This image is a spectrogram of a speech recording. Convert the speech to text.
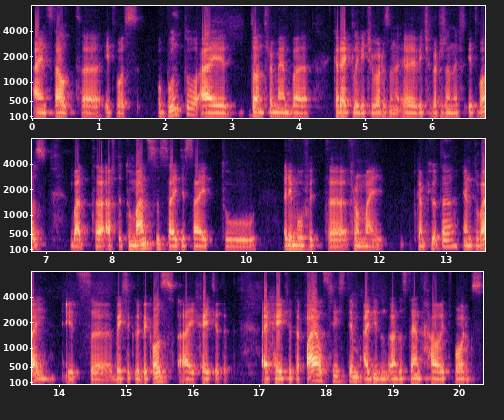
I installed. Uh, it was Ubuntu. I don't remember correctly which version uh, which version it was. But uh, after two months, I decided to remove it uh, from my computer. And why? It's basically because I hated it. I hated the file system. I didn't understand how it works.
